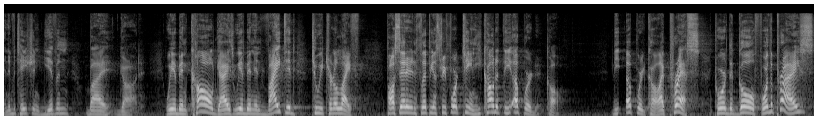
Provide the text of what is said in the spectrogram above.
an invitation given by God. We have been called, guys, we have been invited to eternal life. Paul said it in Philippians 3:14. He called it the upward call. The upward call. I press toward the goal for the prize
